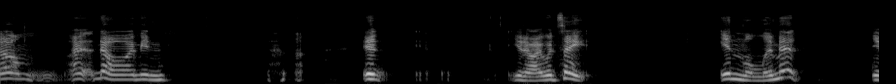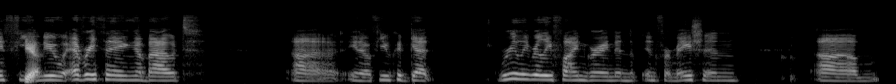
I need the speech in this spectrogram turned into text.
Um, I, no, I mean, it. You know, I would say, in the limit, if you yeah. knew everything about, uh, you know, if you could get really really fine grained information um,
